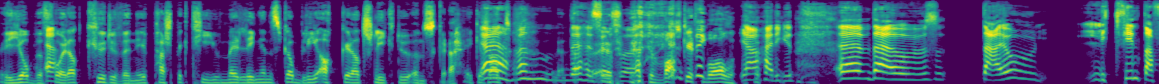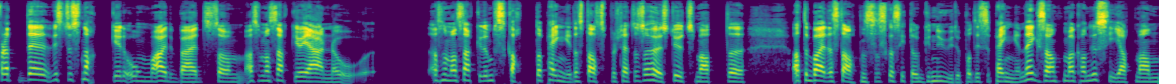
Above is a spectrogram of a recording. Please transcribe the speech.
Vi jobber for at kurven i perspektivmeldingen skal bli akkurat slik du ønsker det, ikke sant? Ja, men det høres så Et vakkert mål! ja, herregud. Uh, det, er jo, det er jo litt fint, da, for det, hvis du snakker om arbeid som Altså, man snakker jo gjerne altså Når man snakker om skatt og penger og statsbudsjettet, så høres det ut som at, eh, at det bare er staten som skal sitte og gnure på disse pengene. ikke sant? Man kan jo si at man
